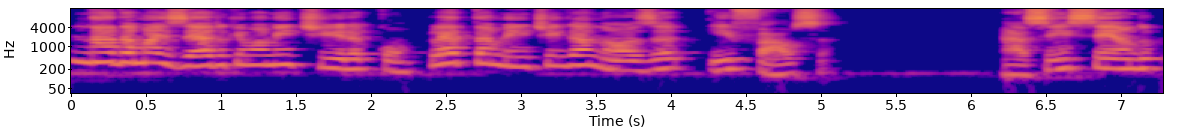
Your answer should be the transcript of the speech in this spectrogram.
nada mais é do que uma mentira completamente enganosa e falsa. Assim sendo,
